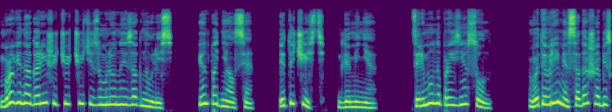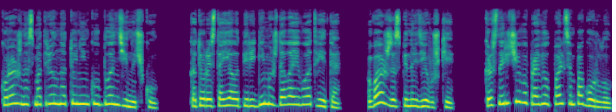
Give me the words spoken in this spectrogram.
Брови Нагариши чуть-чуть изумленно изогнулись, и он поднялся. «Это честь для меня», — церемонно произнес он. В это время Садаша обескураженно смотрел на тоненькую блондиночку, которая стояла перед ним и ждала его ответа. Ваш за спиной девушки красноречиво провел пальцем по горлу,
